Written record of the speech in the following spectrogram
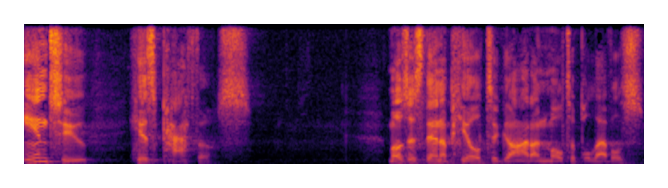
into his pathos. Moses then appealed to God on multiple levels.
